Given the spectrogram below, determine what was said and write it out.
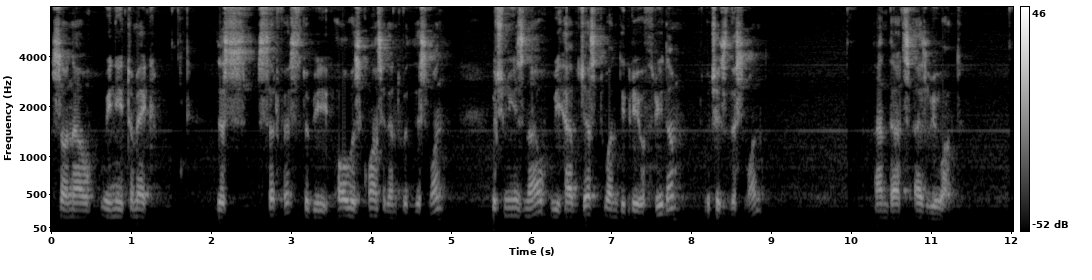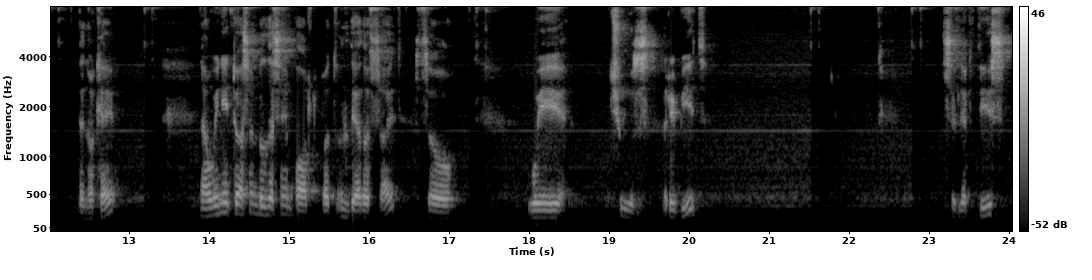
So now we need to make this surface to be always coincident with this one which means now we have just one degree of freedom which is this one and that's as we want. Then okay. Now we need to assemble the same part but on the other side. So we choose repeat. Select this.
